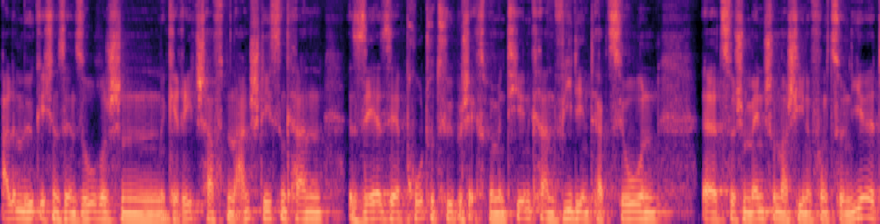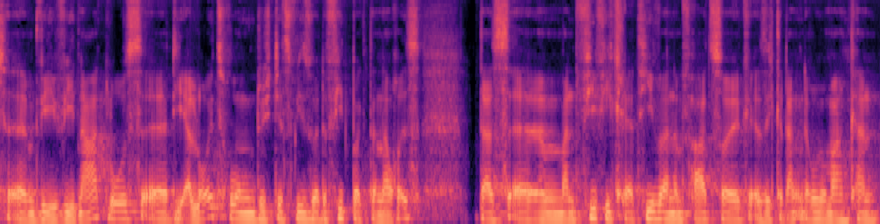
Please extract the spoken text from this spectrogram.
alle möglichen sensorischen Gerätschaften anschließen kann, sehr, sehr prototypisch experimentieren kann, wie die Interaktion äh, zwischen Mensch und Maschine funktioniert, äh, wie, wie nahtlos äh, die Erläuterung durch das visuelle Feedback dann auch ist dass äh, man viel, viel kreativer in einem Fahrzeug äh, sich Gedanken darüber machen kann,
